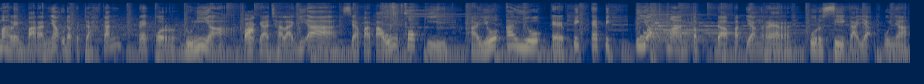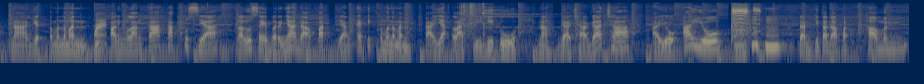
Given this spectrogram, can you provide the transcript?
mah lemparannya udah pecahkan rekor dunia. Gacha lagi ah, siapa tahu hoki. Ayo, ayo, epic, epic. Iya, mantep. Dapat yang rare. Kursi kayak punya nugget, teman-teman. Paling langka kaktus ya. Lalu sabernya dapat yang epic, teman-teman. Kayak laci gitu. Nah, gacha-gacha. Ayo, ayo. Dan kita dapat common.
